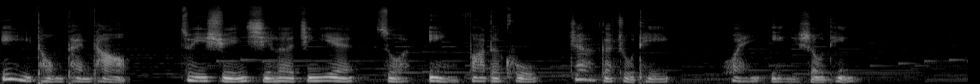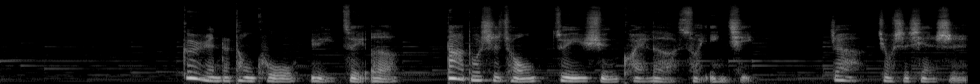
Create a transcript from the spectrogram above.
一同探讨。追寻喜乐经验所引发的苦这个主题，欢迎收听。个人的痛苦与罪恶，大多是从追寻快乐所引起，这就是现实。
